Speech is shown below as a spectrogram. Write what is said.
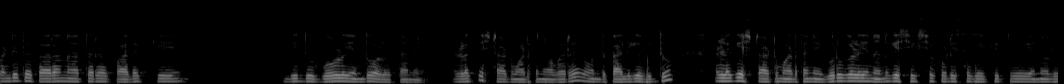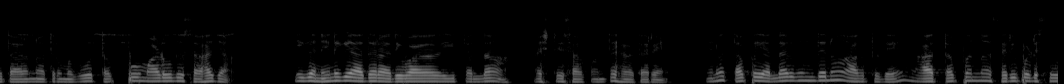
ಪಂಡಿತ ತಾರನಾಥರ ಪಾದಕ್ಕೆ ಬಿದ್ದು ಗೋಳು ಎಂದು ಅಳುತ್ತಾನೆ. ಅಳ್ಳಕ್ಕೆ ಸ್ಟಾರ್ಟ್ ಮಾಡ್ತಾನೆ. ಅವರ ಒಂದು ಕಾಲಿಗೆ ಬಿದ್ದು ಅಳ್ಳಕ್ಕೆ ಸ್ಟಾರ್ಟ್ ಮಾಡ್ತಾನೆ. ಗುರುಗಳೇ, ನನಗೆ ಶಿಕ್ಷೆ ಕೊಡಿಸಬೇಕಿತ್ತು ಎನ್ನಲು ತಾರನಾಥರ ಮಗು, ತಪ್ಪು ಮಾಡುವುದು ಸಹಜ. ಈಗ ನಿನಗೆ ಅದರ ಅರಿವಾಯಿತಲ್ಲ, ಅಷ್ಟೇ ಸಾಕು ಅಂತ ಹೇಳ್ತಾರೆ. ಏನು ತಪ್ಪು ಎಲ್ಲರಿಂದನೂ ಆಗ್ತದೆ. ಆ ತಪ್ಪನ್ನು ಸರಿಪಡಿಸು,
